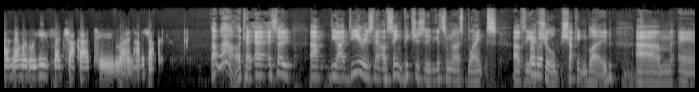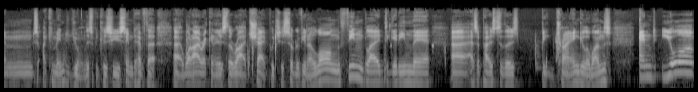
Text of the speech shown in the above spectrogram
and then we will use said shucker to learn how to shuck. Oh wow. Okay. Uh, so um, the idea is now I've seen pictures. If You've got some nice blanks of the actual shucking blade. Um, and I commended you on this because you seem to have the uh, what I reckon is the right shape, which is sort of you know long, thin blade to get in there, uh, as opposed to those big triangular ones. And you're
